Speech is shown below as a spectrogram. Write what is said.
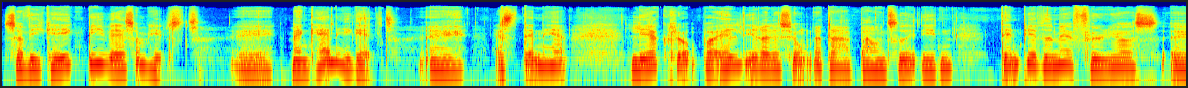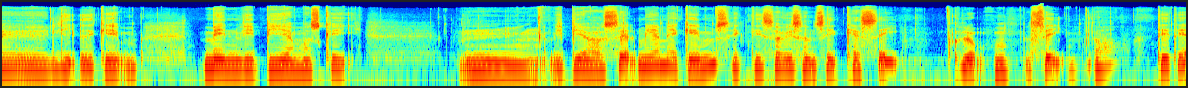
Så vi kan ikke blive hvad som helst. Øh, man kan ikke alt. Øh, altså den her lærklump og alle de relationer, der er bounced ind i den, den bliver ved med at følge os øh, livet igennem. Men vi bliver måske mm, vi bliver os selv mere og mere gennemsigtige, så vi sådan set kan se klumpen og se, oh, det der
